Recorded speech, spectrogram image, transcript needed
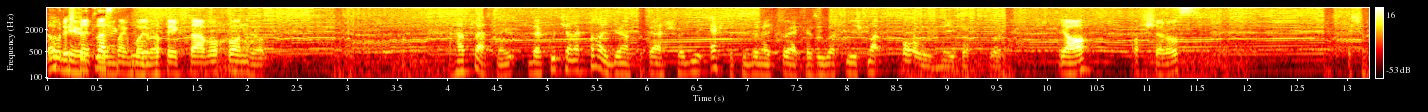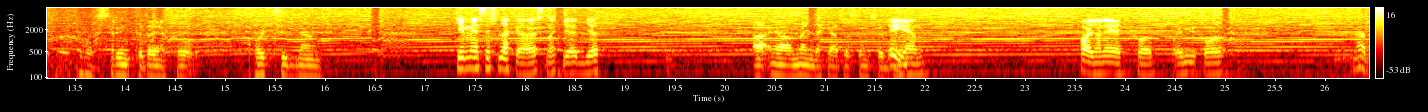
Úristen, itt lesznek bajok a féktávokon. Jó. Hát lesznek, de a kutyának van egy olyan szokás, hogy még este 11-kor elkezd ugatni, és már aludnék akkor. Ja, az se rossz. És akkor szerinted olyankor, hogy szidnám? Kimész és lekelesz neki egyet. Á, ja, menjek át a szomszédba. Igen. Hajnali egykor, vagy mikor. Hát,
